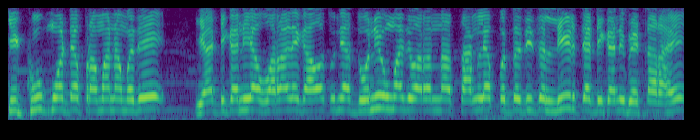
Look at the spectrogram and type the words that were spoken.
की खूप मोठ्या प्रमाणामध्ये या ठिकाणी या वराळे गावातून या दोन्ही उमेदवारांना चांगल्या पद्धतीचं लीड त्या ठिकाणी भेटणार आहे.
